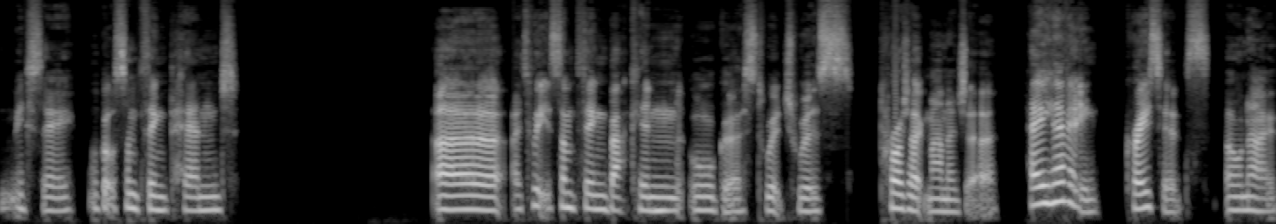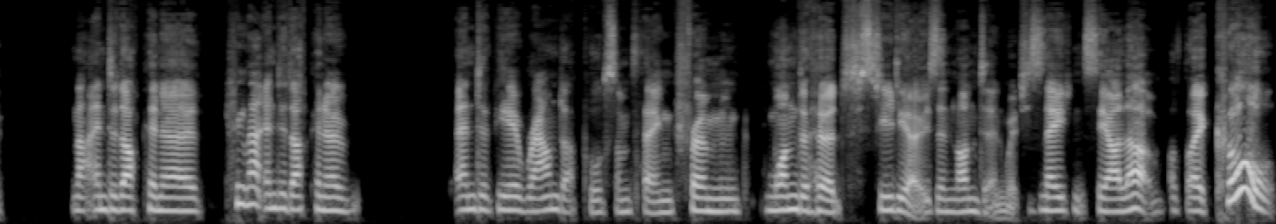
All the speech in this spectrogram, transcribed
Let me see. I've got something pinned. Uh, I tweeted something back in August, which was project manager. Hey, hey, creatives. Oh no. That ended up in a, I think that ended up in a end of year roundup or something from Wonderhood Studios in London, which is an agency I love. I was like, cool.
